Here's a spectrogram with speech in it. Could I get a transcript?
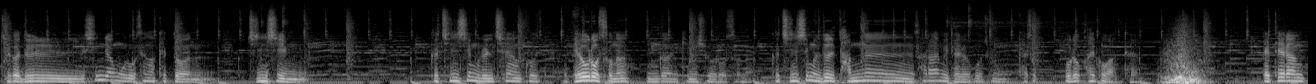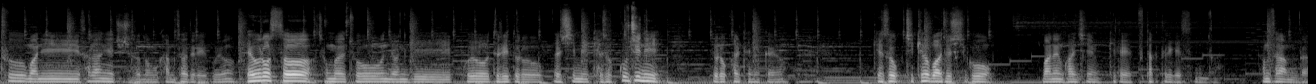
제가 늘 신념으로 생각했던 그 진심 그 진심을 잃지 않고 배우로서나 인간 김시호로서나 그 진심을 늘 담는 사람이 되려고 좀 계속 노력할 것 같아요. 베테랑 2 많이 사랑해 주셔서 너무 감사드리고요. 배우로서 정말 좋은 연기 보여드리도록 열심히 계속 꾸준히 노력할 테니까요. 계속 지켜봐 주시고 많은 관심 기대 부탁드리겠습니다. 감사합니다.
